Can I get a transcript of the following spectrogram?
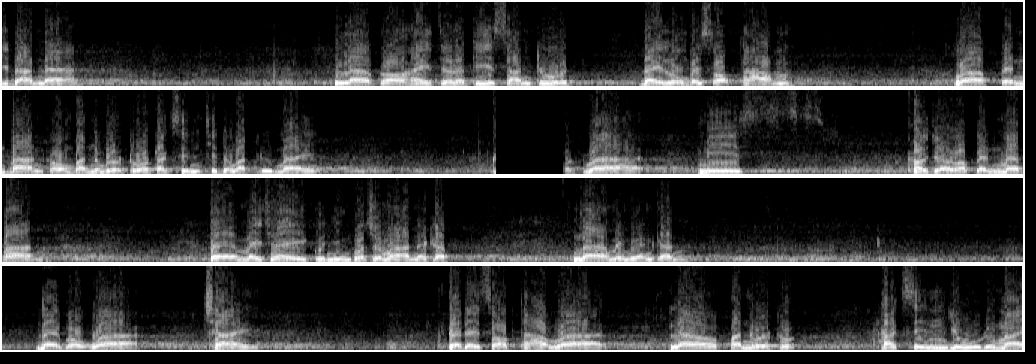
ที่ด้านหน้า แล้วก็ให้เจ้าหน้าที่สารทูตได้ลงไปสอบถาม ว่าเป็นบ้านของพันตำรวจโททักษิณชินวัตรหรือไม่ปรากฏว่ามีเข้าใจว่าเป็นแม่บ้าน แต่ไม่ใช่คุณหญิงพจมานนะครับ หน้าไม่เหมือนกัน ได้บอกว่าใช่ ก็ได้สอบถามว่าแล้วพันวททักษิณอยู่หรือไม่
